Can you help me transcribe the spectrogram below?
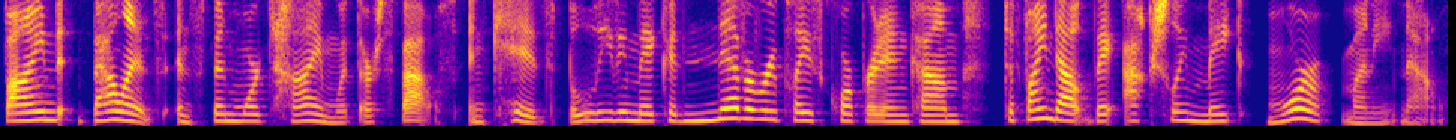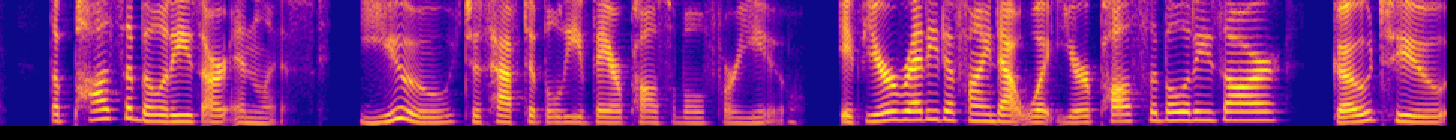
find balance and spend more time with their spouse and kids, believing they could never replace corporate income, to find out they actually make more money now. The possibilities are endless. You just have to believe they are possible for you. If you're ready to find out what your possibilities are, go to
